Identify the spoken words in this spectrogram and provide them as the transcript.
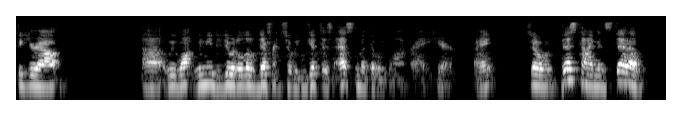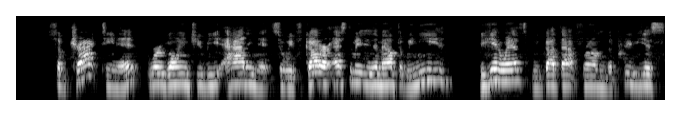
figure out uh, we want we need to do it a little different so we can get this estimate that we want right here, right? So this time instead of subtracting it, we're going to be adding it. So we've got our estimated amount that we need begin with. We've got that from the previous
